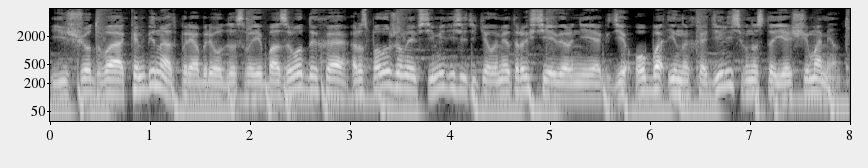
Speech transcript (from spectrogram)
Еще два комбинат приобрел для своей базы отдыха, расположенной в 70 километрах севернее, где оба и находились в настоящий момент.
